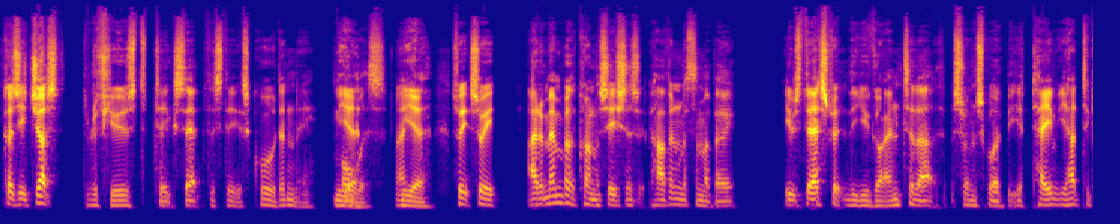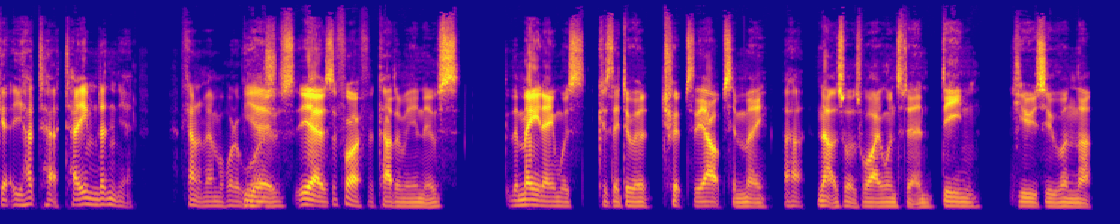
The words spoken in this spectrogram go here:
because he just refused to accept the status quo, didn't he? Yeah. Always, right? Yeah. So, he- so he, I remember the conversations having with him about he was desperate that you got into that swim squad, but your time you had to get you had to hit a time, didn't you? I can't remember what it was. Yeah, it was yeah, it was the For Life Academy, and it was the main aim was because they do a trip to the Alps in May, Uh-huh. and that was what was why I wanted it. And Dean Hughes, who won that,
